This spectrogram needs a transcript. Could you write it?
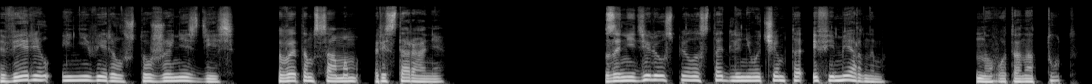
Верил и не верил, что Женя здесь, в этом самом ресторане. За неделю успела стать для него чем-то эфемерным. Но вот она тут,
